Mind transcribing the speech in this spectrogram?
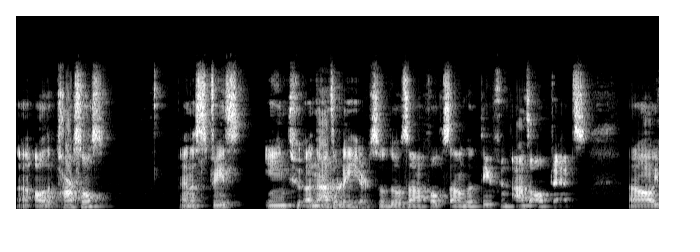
uh, all the parcels and the streets into another layer. So those are focused on the different other objects. Uh, we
